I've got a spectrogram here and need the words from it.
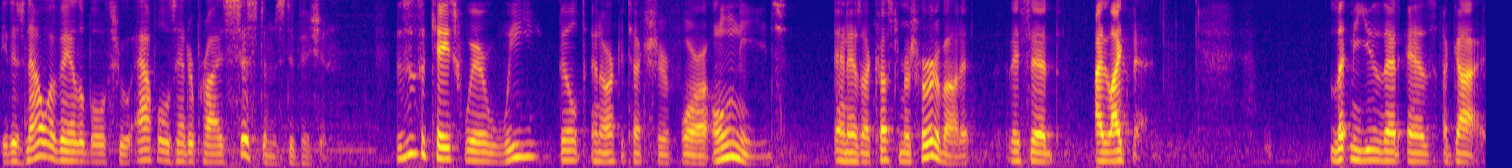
it is now available through Apple's Enterprise Systems division. This is a case where we built an architecture for our own needs, and as our customers heard about it, they said, I like that. Let me use that as a guide.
